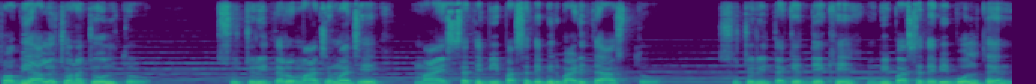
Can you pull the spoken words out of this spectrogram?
সবই আলোচনা চলতো। সুচরিতারও মাঝে মাঝে মায়ের সাথে বিপাশা দেবীর বাড়িতে আসতো। সুচরিতাকে দেখে বিপাশা দেবী বলতেন,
